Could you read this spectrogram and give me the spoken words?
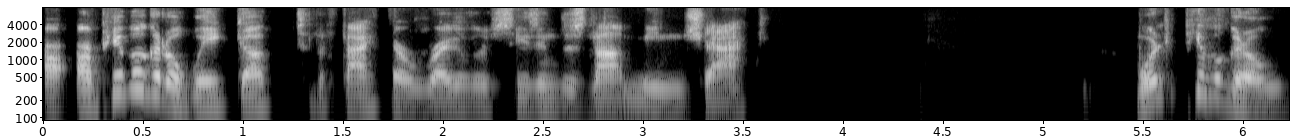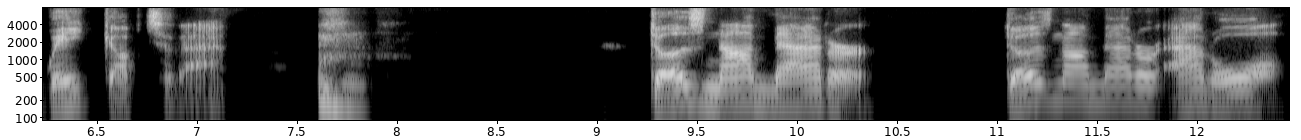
are, are, people going to wake up to the fact that regular season does not mean jack? When are people going to wake up to that? does not matter. Does not matter at all.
